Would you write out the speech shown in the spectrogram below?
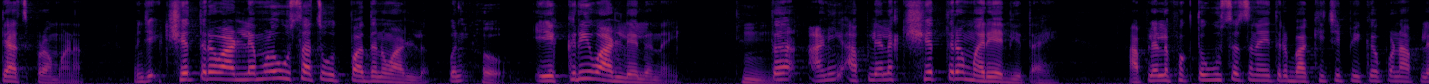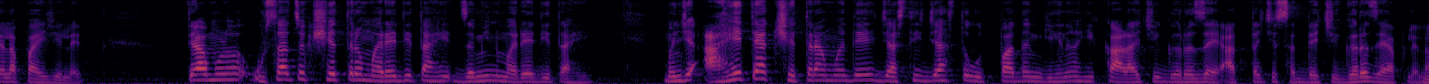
त्याच प्रमाणात. म्हणजे क्षेत्र वाढल्यामुळे ऊसाचं उत्पादन वाढलं पण हो. एकरी वाढलेलं नाही. तर आणि आपल्याला क्षेत्र मर्यादित आहे. आपल्याला फक्त ऊसच नाही तर बाकीची पिकं पण आपल्याला पाहिजे आहेत. त्यामुळं ऊसाचं क्षेत्र मर्यादित आहे जमीन मर्यादित आहे. म्हणजे आहे त्या क्षेत्रामध्ये जास्तीत जास्त उत्पादन घेणं ही काळाची गरज आहे आत्ताची सध्याची गरज आहे आपल्याला.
